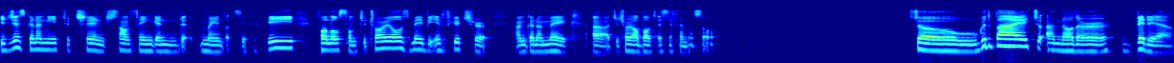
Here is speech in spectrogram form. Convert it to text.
You're just gonna need to change something in the main.cpp, follow some tutorials. Maybe in future, I'm gonna make a tutorial about SFML. So so goodbye to another video.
